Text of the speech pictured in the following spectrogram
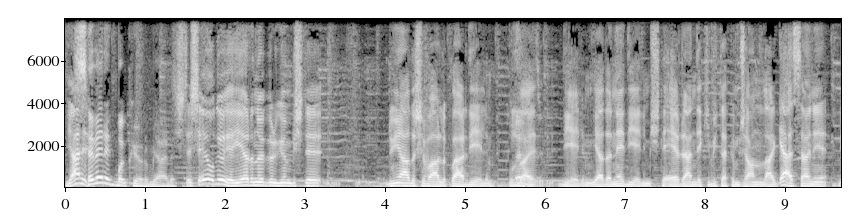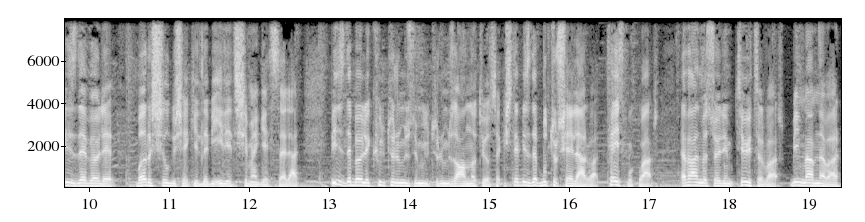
Yani- Severek bakıyorum yani. İşte şey oluyor ya yarın öbür gün işte dünya dışı varlıklar diyelim. Uzay diyelim ya da ne diyelim işte evrendeki bir takım canlılar gelse hani biz de böyle barışçıl bir şekilde bir iletişime geçseler. Biz de böyle kültürümüzü mültürümüzü anlatıyorsak işte bizde bu tür şeyler var. Facebook var. Efendime söyleyeyim Twitter var. Bilmem ne var.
